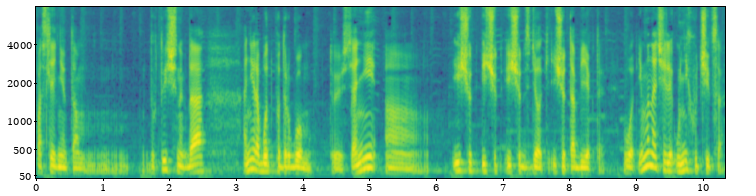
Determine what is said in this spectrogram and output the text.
последние там 2000-х, да, они работают по-другому, то есть они э, ищут, ищут, ищут сделки, ищут объекты, вот, и мы начали у них учиться,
